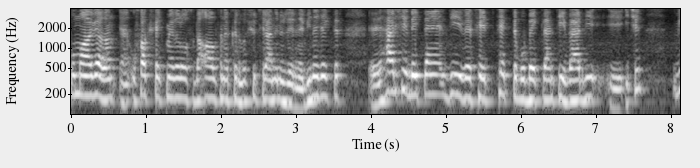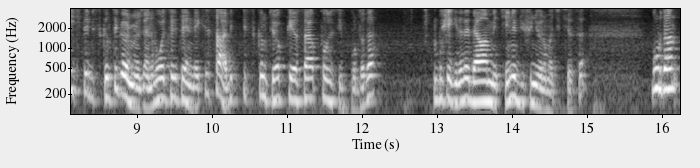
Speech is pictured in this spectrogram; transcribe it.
Bu mavi alan yani ufak sekmeler olsa da altına kırılıp şu trendin üzerine binecektir. E, her şey beklendiği ve FED, FED de bu beklentiyi verdiği e, için VIX'te bir sıkıntı görmüyoruz. Yani volatilite endeksi sabit. Bir sıkıntı yok. Piyasa pozitif burada da. Bu şekilde de devam edeceğini düşünüyorum açıkçası. Buradan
